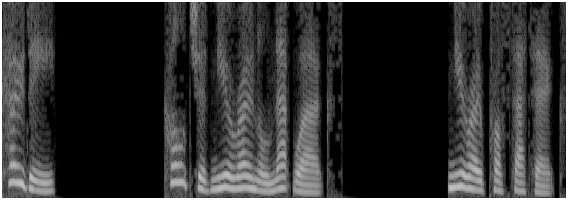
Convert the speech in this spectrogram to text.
CODI Cultured neuronal networks. Neuroprosthetics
